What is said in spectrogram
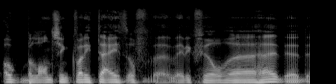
ook balans in kwaliteit of eh, weet ik veel. eh, hè, de, de,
